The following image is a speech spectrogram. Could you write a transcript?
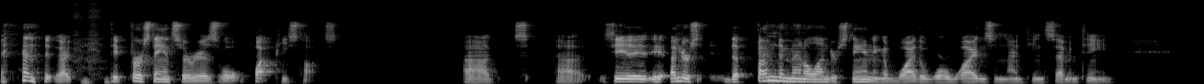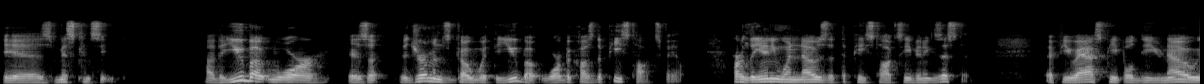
The first answer is, well, what peace talks? Uh, uh, see, under, the fundamental understanding of why the war widens in 1917 is misconceived. Uh, the U-boat war is a, the Germans go with the U-boat war because the peace talks failed. Hardly anyone knows that the peace talks even existed if you ask people, do you know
